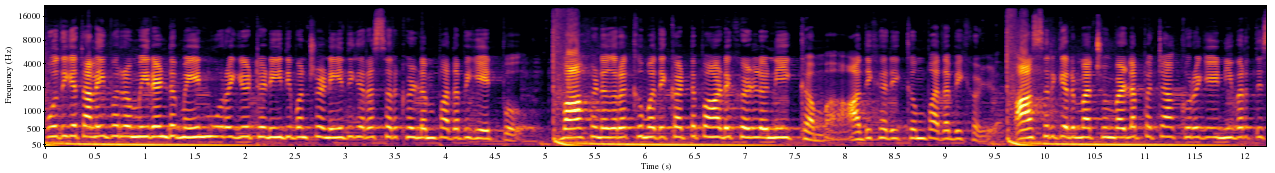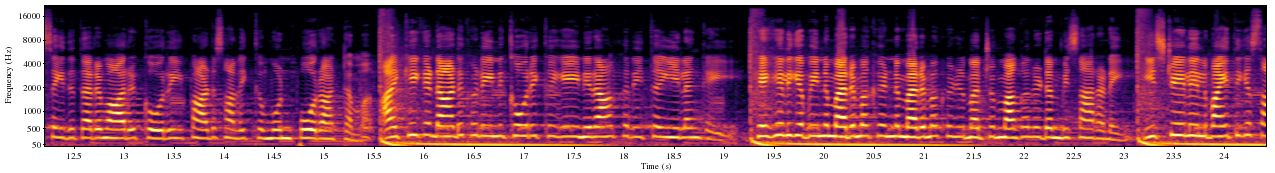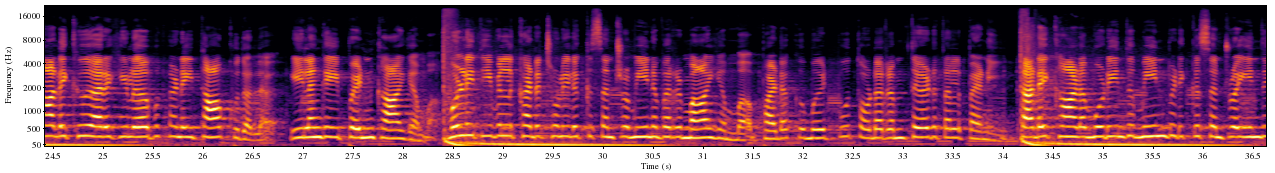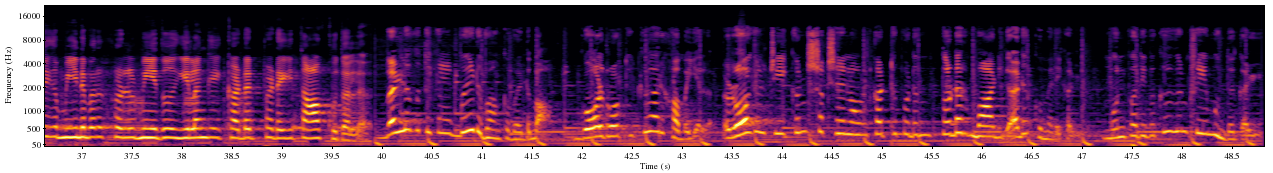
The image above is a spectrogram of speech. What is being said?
புதிய தலைவரும் இரண்டு மேன்முறையீட்டு நீதிமன்ற நீதியரசர்களும் பதவியேற்பு. வாகன இறக்குமதி கட்டுப்பாடுகள் நீக்கம் அதிகரிக்கும் பதவிகள். ஆசிரியர் மற்றும் வெள்ளப்பற்றாக்குறையை நிவர்த்தி செய்து தருமாறு கோரி பாடசாலைக்கு முன் போராட்டம். ஐக்கிய நாடுகளின் கோரிக்கையை நிராகரித்த இலங்கை. ஹெகிலியவின் மருமகன் மருமகள் மற்றும் மகளிடம் விசாரணை. இஸ்ரேலில் வைத்தியசாலைக்கு அருகில் ஏவுகணை தாக்குதல். இலங்கை பெண் காயம். முல்லைத்தீவில் கடற்றொழிலுக்கு சென்ற மீனவர் மாயம். படகு மீட்பு தொடரும் தேடுதல் பணி. தடை காலம் முடிந்து மீன்பிடிக்க சென்ற இந்திய மீனவர்கள் மீது இலங்கை கடற்படை தாக்குதல். வெள்ளவத்தியில் வீடு வாங்க வேண்டுமா? கோல் ரோட்டிற்கு அருகாமையில் ராயல் டி கன்ஸ்ட்ரக்ஷனால் கட்டப்படும் தொடர்பாடி அடுக்குமுறைகள் முன்பதிவுக்கு இன்றைய முந்துகள்.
